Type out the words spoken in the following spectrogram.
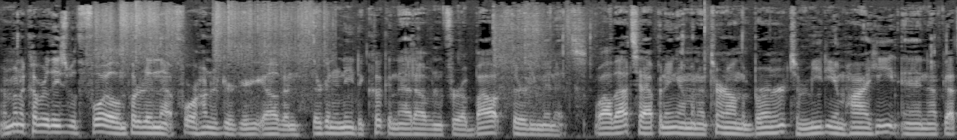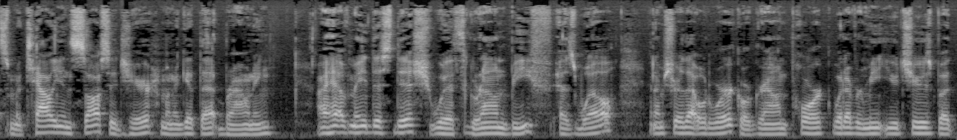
I'm going to cover these with foil and put it in that 400 degree oven. They're going to need to cook in that oven for about 30 minutes. While that's happening, I'm going to turn on the burner to medium high heat and I've got some Italian sausage here. I'm going to get that browning. I have made this dish with ground beef as well, and I'm sure that would work, or ground pork, whatever meat you choose, but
